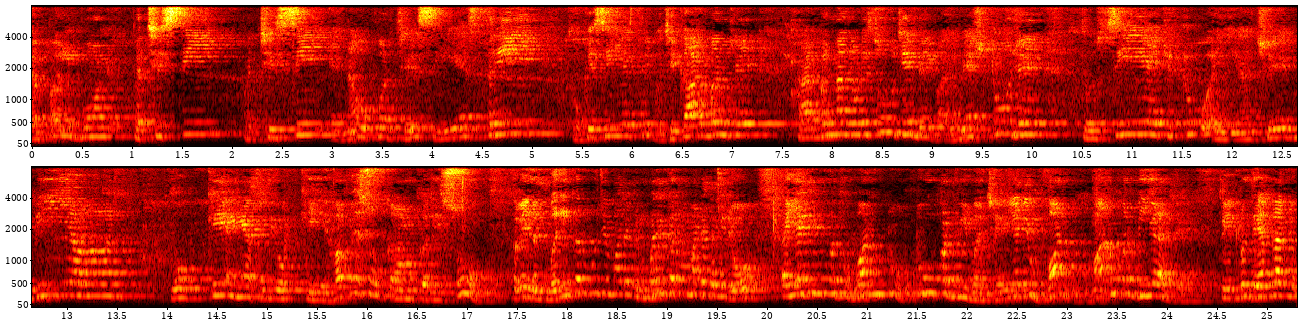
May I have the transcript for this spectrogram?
ડબલ બોન્ડ પછી C પછી C, એના ઉપર છે CS3 ઓકે CS3 પછી કાર્બન છે. કાર્બનના જોડે શું છે? બે બાજુ H2 છે. તો CH2 અહીંયા છે Br ઓકે, અહીંયા સુધી ઓકે. હવે શું કામ કરીશું? હવે નંબરિંગ કરવું છે મારે. નંબરિંગ કરવા માટે તમે જુઓ. અહીંયાથી બધું વન ટુ ટુ ઉપર દ્વિબંધ છે. અહીંયાથી વન વન ઉપર બીઆર છે. તો એટલું ધ્યાન રાખજો.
